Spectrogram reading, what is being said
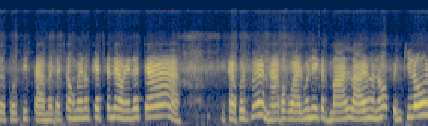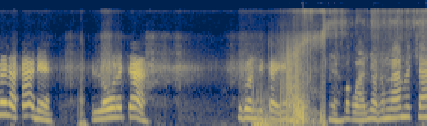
ก็กดติดตามให้กับช่องแม่น้องเกดชาแนลนี่นะจ้านี่ค่ะเพื่อนๆหาผักหวานวันนี้กันมาหลายเนาะเป็นกิโลเลยล่ะค่ะเนี่ยเป็นโลแล้วจ้าทุกคนใกล้ๆเนี่ยเนี่ยผักหวานยอดงามๆเลยจ้า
